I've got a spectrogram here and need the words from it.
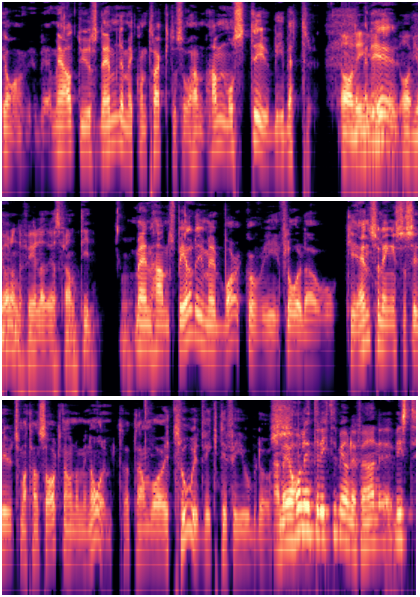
ja, med allt du just nämnde med kontrakt och så, han, han måste ju bli bättre. Ja, det är Men ju det är... avgörande för hela deras framtid. Mm. Men han spelade ju med Barkov i Florida och än så länge så ser det ut som att han saknar honom enormt. Att han var otroligt viktig för Jubdos. Ja, men jag håller inte riktigt med om det för han, visst,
